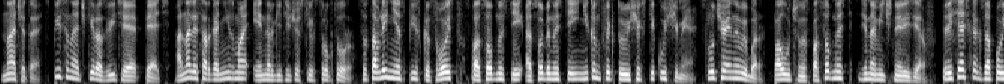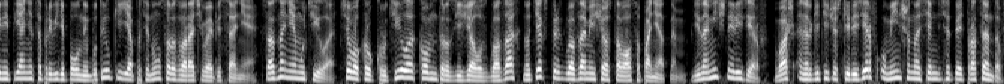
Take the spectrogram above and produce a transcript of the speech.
Начато. Списаны очки развития 5. Анализ организма и энергетических структур. Составление списка свойств, способностей, особенностей, не конфликтующих с текущими. Случайный выбор. Получена способность, динамичный резерв. Трясясь как запойный пьяница при виде полной бутылки, я потянулся, разворачивая описание. Сознание мутило. Все вокруг крутило, комната разъезжалась в глазах, но текст перед глазами еще оставался понятным. Динамичный резерв. Ваш энергетический резерв уменьшен на 75%.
